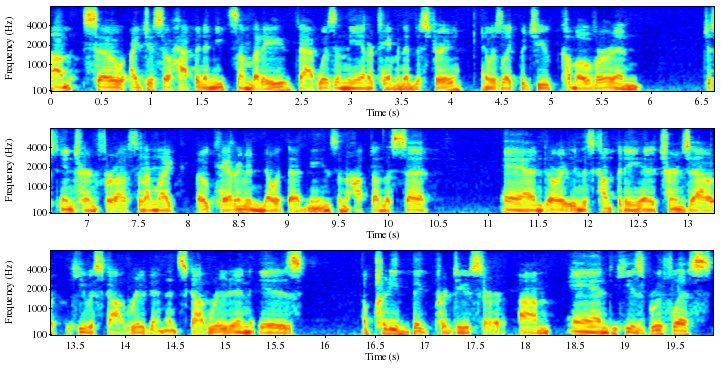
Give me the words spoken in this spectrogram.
Um, so I just so happened to meet somebody that was in the entertainment industry and was like, "Would you come over and just intern for us?" And I'm like, "Okay." I don't even know what that means, and I hopped on the set and or in this company and it turns out he was scott rudin and scott rudin is a pretty big producer um, and he is ruthless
